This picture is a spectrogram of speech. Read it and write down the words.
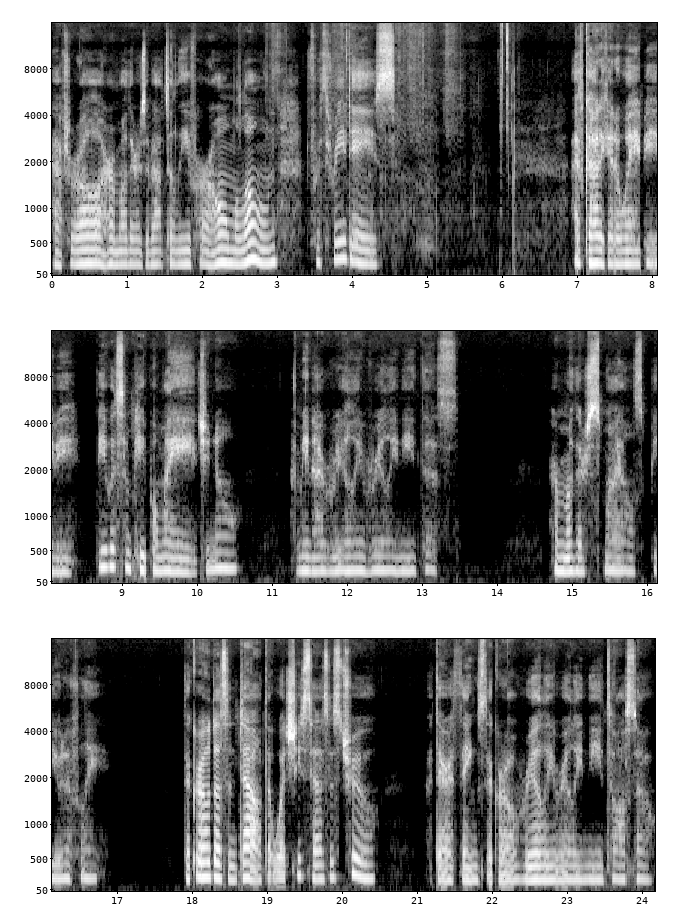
After all, her mother is about to leave her home alone for three days. I've got to get away, baby. Be with some people my age, you know? I mean, I really, really need this. Her mother smiles beautifully. The girl doesn't doubt that what she says is true, but there are things the girl really, really needs also.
